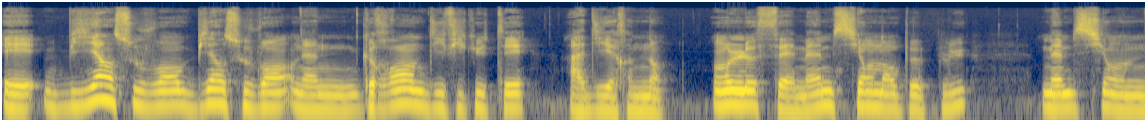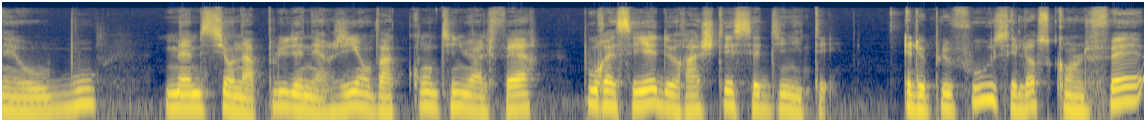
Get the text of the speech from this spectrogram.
Et bien souvent, bien souvent, on a une grande difficulté à dire non. On le fait même si on n'en peut plus, même si on est au bout, même si on n'a plus d'énergie, on va continuer à le faire pour essayer de racheter cette dignité. Et le plus fou, c'est lorsqu'on le fait,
